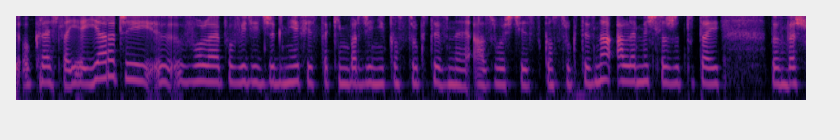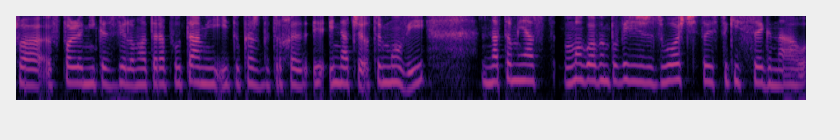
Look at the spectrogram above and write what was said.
y, określa. Ja, ja, raczej y, wolę powiedzieć, że gniew jest takim bardziej niekonstruktywny, a złość jest konstruktywna, ale myślę, że tutaj bym weszła w polemikę z wieloma terapeutami i tu każdy trochę inaczej o tym mówi. Natomiast mogłabym powiedzieć, że złość to jest taki sygnał.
